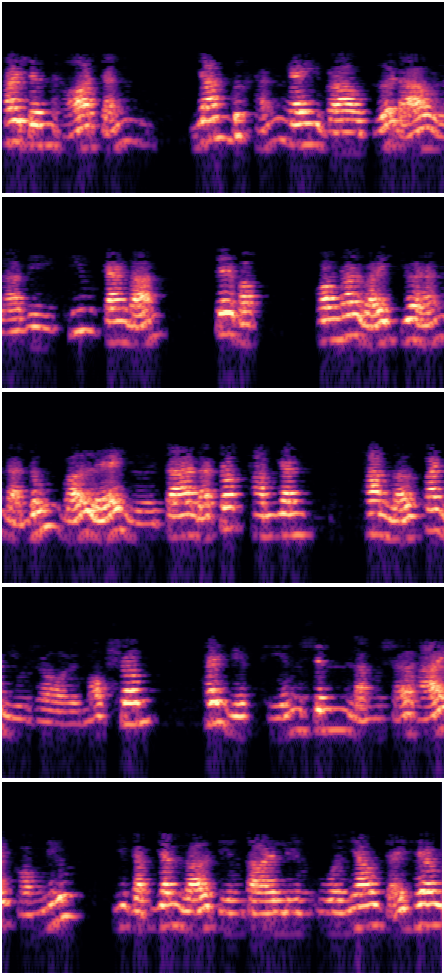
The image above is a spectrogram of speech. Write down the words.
Thay sinh họ chẳng dám bước thẳng ngay vào cửa đạo là vì thiếu can đảm thế Phật con nói vậy chưa hẳn là đúng, bởi lẽ người ta đã trót tham danh, tham lợi quá nhiều rồi. Một sớm thấy việc thiện sinh lòng sợ hãi còn nếu như gặp danh lợi tiền tài liền ùa nhau chạy theo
